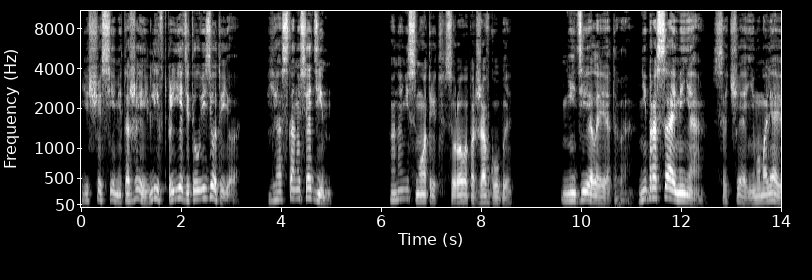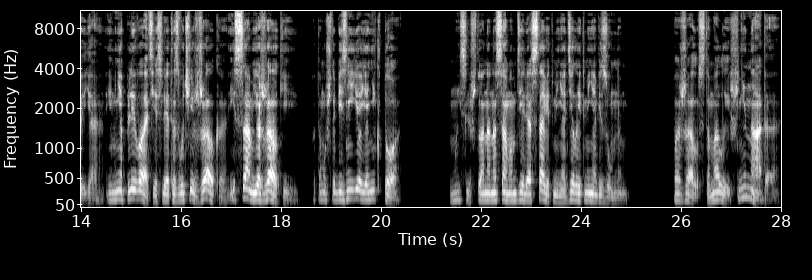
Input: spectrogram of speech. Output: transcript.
«Еще семь этажей, лифт приедет и увезет ее. Я останусь один». Она не смотрит, сурово поджав губы. Не делай этого, не бросай меня, с отчаянием умоляю я, и мне плевать, если это звучит жалко, и сам я жалкий, потому что без нее я никто. Мысль, что она на самом деле оставит меня, делает меня безумным. «Пожалуйста, малыш, не надо!»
